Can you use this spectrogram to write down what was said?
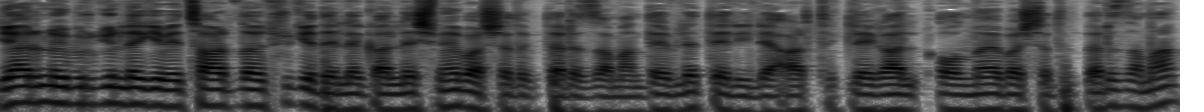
Yarın öbür gün LGBT artılar Türkiye'de legalleşmeye başladıkları zaman, devlet eliyle artık legal olmaya başladıkları zaman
